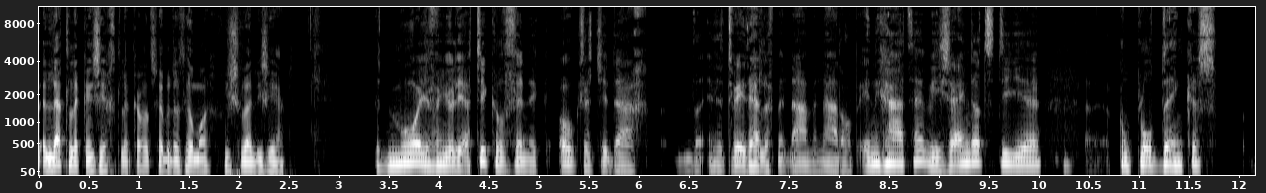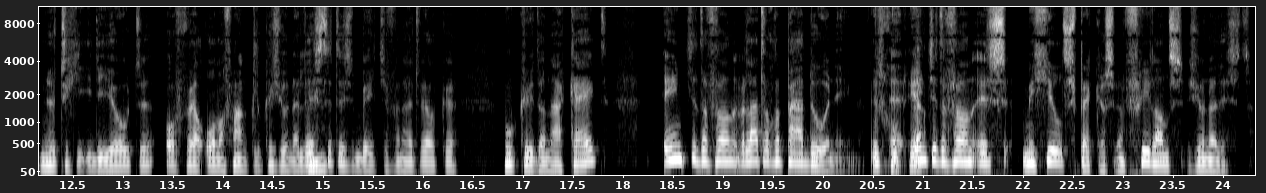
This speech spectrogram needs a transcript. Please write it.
letterlijk inzichtelijker. Want ze hebben dat heel mooi gevisualiseerd. Het mooie van jullie artikel vind ik ook dat je daar in de tweede helft met name nader op ingaat. Hè? Wie zijn dat, die eh, complotdenkers, nuttige idioten, ofwel onafhankelijke journalisten? Het is een beetje vanuit welke hoek je daarnaar kijkt. Eentje daarvan, we laten er een paar doornemen. Is goed, Eh, ja. Eentje daarvan is Michiel Spekkers, een freelance journalist.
